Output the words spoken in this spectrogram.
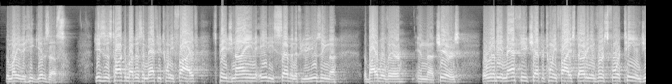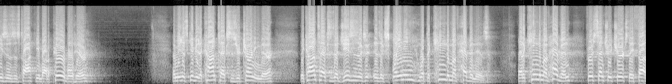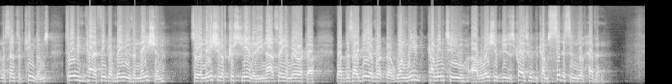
the money that he gives us. Jesus is talking about this in Matthew 25. It's page 987 if you're using the the Bible there in uh, the chairs. But we're going to be in Matthew chapter 25, starting in verse 14, and Jesus is talking about a parable here. Let me just give you the context as you're turning there. The context is that Jesus is explaining what the kingdom of heaven is. Now, the kingdom of heaven, first century church, they thought in the sense of kingdoms. Today we can kind of think of maybe the nation. So the nation of Christianity, not saying America, but this idea of uh, that when we come into a relationship with Jesus Christ, we become citizens of heaven.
